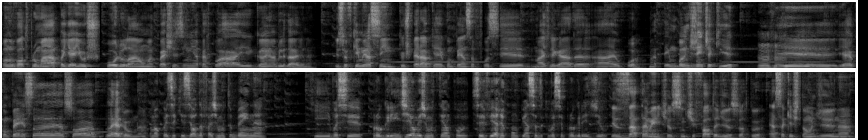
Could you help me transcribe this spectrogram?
quando volto pro mapa e aí eu escolho lá uma questzinha, aperto A e ganho a habilidade, né? Isso eu fiquei meio assim, que eu esperava que a recompensa fosse mais ligada a eu, pô, matei um bando de gente aqui, Uhum. E, e, a recompensa é só level, né? É uma coisa que Zelda faz muito bem, né? Que você progride e ao mesmo tempo você vê a recompensa do que você progrediu. Exatamente, eu senti falta disso, Arthur. Essa questão de, né,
